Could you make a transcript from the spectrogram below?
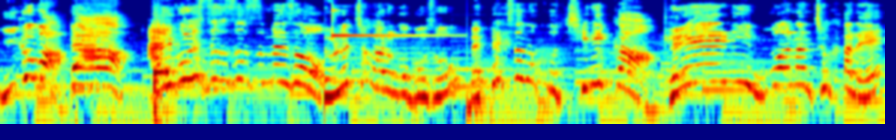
이거 봐! 야! 알고 있었으면서 놀란 척하는 거 보소? map hack 써놓고 치니까 괜히 무한한 척하네?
